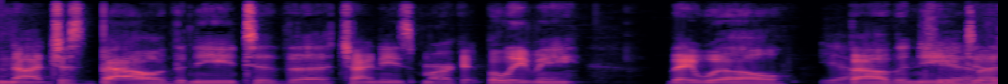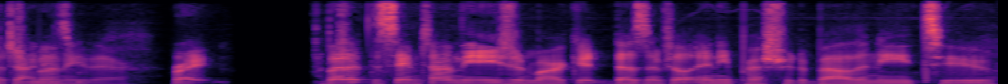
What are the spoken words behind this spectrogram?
not just bow the knee to the Chinese market. Believe me, they will Yeah. bow the knee Too to the Chinese money there. Right. But at the same time, the Asian market doesn't feel any pressure to bow the knee to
